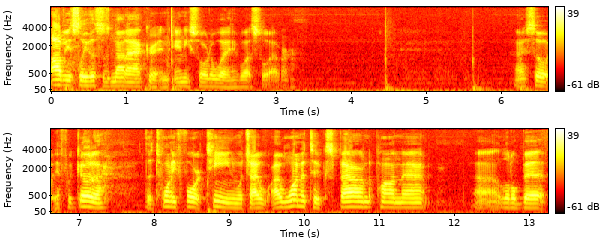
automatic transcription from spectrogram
obviously, this is not accurate in any sort of way whatsoever. Alright, so if we go to the 2014, which I, I wanted to expound upon that uh, a little bit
